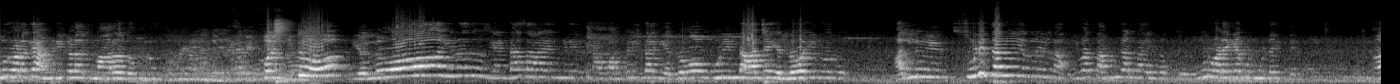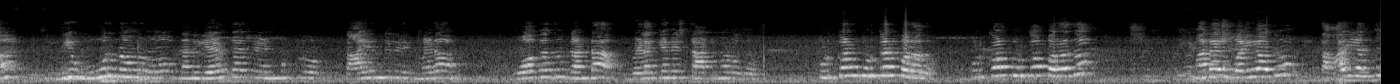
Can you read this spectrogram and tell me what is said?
ಊರೊಳಗೆ ಅಂಗಡಿಗಳಲ್ಲಿ ಮಾರೋದು. ಫಸ್ಟ್ ಎಲ್ಲೋ ಇರೋದು, ಎಂಡ ಸಹಾಯ ಅಂಗಡಿ ನಾವು ಮಕ್ಕಳಿದ್ದಾಗ ಎಲ್ಲೋ ಊರಿಂದ ಆಚೆ ಎಲ್ಲೋ ಇರೋದು. ಅಲ್ಲಿ ಸುಳಿತಾನೂ ಇರಲಿಲ್ಲ. ಇವತ್ತು ಹಂಗಲ್ಲ, ಇವತ್ತು ಊರೊಳಗೆ ಬಂದ್ಬಿಟ್ಟೈತೆ ನೀವು ಊರಿನವರು, ನನಗೆ ಹೇಳ್ತಾ ಇದ್ರು ಹೆಣ್ಮಕ್ಳು, ತಾಯಂದಿರಿ ಮೇಡಮ್ ಹೋಗೋದು ಗಂಡ ಬೆಳಗ್ಗೆನೆ ಸ್ಟಾರ್ಟ್ ಮಾಡೋದು. ಕುಡ್ಕೊಂಡು ಕುಡ್ಕೊಂಡು ಬರೋದು. ಕುಡ್ಕೊಂಡು ಕುಡ್ಕೊಂಡು ಬರೋದು, ಮನೇಲಿ ಬೈಯೋದು ತಾಯಿ ಅಂತೂ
